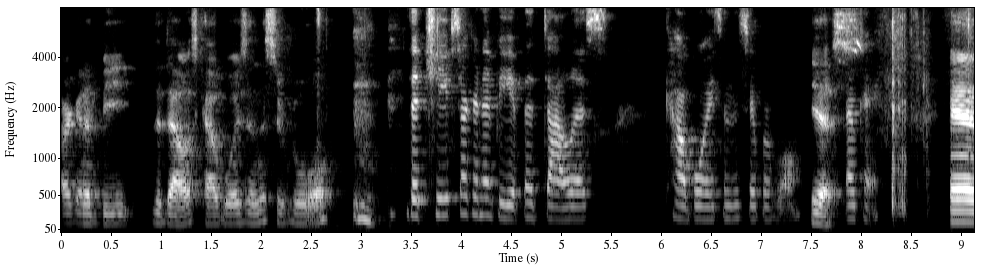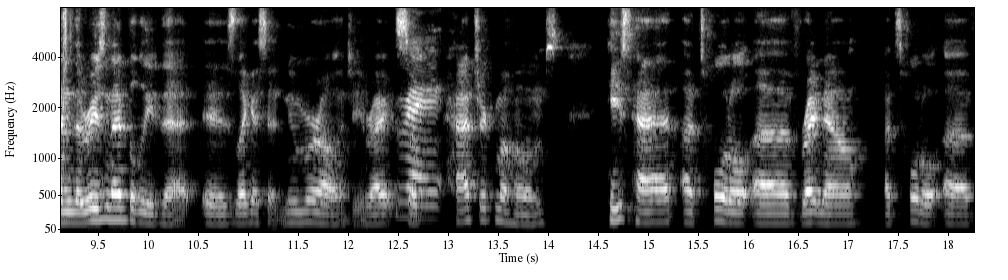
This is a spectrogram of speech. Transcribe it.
are going to beat the Dallas Cowboys in the Super Bowl. the Chiefs are going to beat the Dallas Cowboys in the Super Bowl. Yes. Okay. And the reason I believe that is, like I said, numerology, right? right. So Patrick Mahomes he's had a total of right now a total of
